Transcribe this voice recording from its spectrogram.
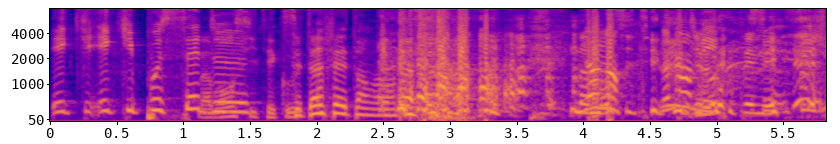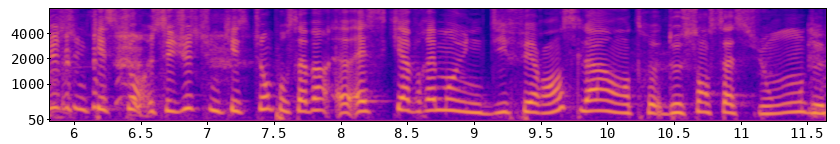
et qui et qui possède. Maman, si t'écoutes. C'est ta fête, hein, Valentin. Maman, non, si Non, non, mais c'est juste une question. C'est juste une question pour savoir euh, est-ce qu'il y a vraiment une différence là entre de sensation, de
